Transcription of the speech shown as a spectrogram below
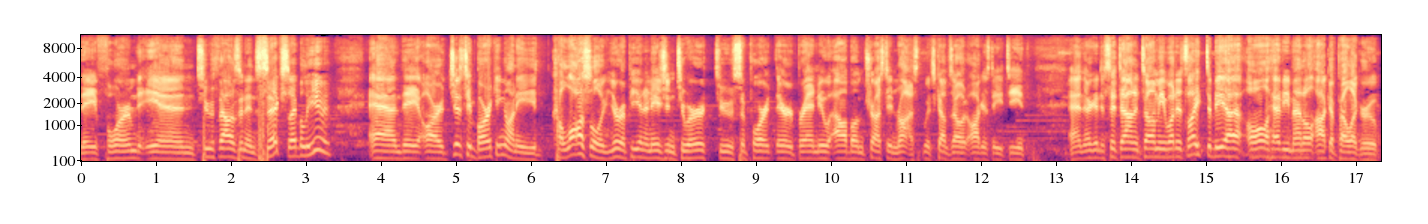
they formed in 2006, I believe, and they are just embarking on a colossal European and Asian tour to support their brand new album, Trust in Rust, which comes out August 18th. And they're going to sit down and tell me what it's like to be an all heavy metal a cappella group.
